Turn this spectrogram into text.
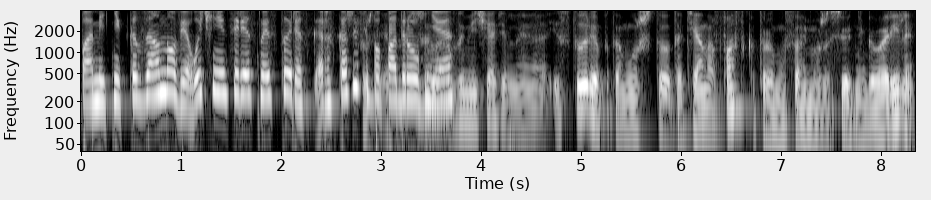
памятник Казанове. Очень интересная история. Расскажите Слушайте, поподробнее. Это замечательная история, потому что Татьяна Фаст, о которой мы с вами уже сегодня говорили,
